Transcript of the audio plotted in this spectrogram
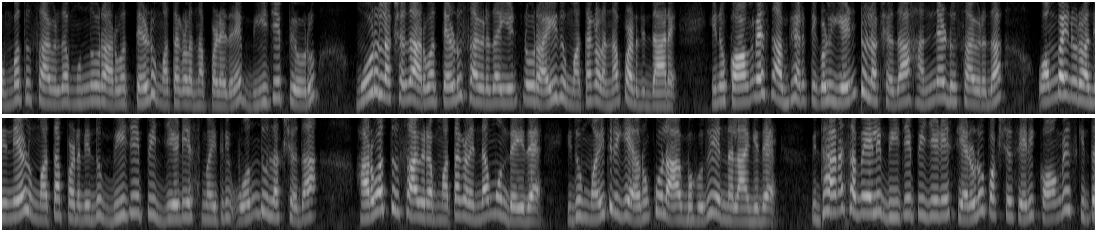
ಒಂಬತ್ತು ಸಾವಿರದ ಮುನ್ನೂರ ಅರವತ್ತೆರಡು ಮತಗಳನ್ನು ಪಡೆದರೆ ಬಿಜೆಪಿಯವರು ಮೂರು ಲಕ್ಷದ ಅರವತ್ತೆರಡು ಸಾವಿರದ ಎಂಟುನೂರ ಐದು ಮತಗಳನ್ನು ಪಡೆದಿದ್ದಾರೆ. ಇನ್ನು ಕಾಂಗ್ರೆಸ್ನ ಅಭ್ಯರ್ಥಿಗಳು ಎಂಟು ಲಕ್ಷದ ಹನ್ನೆರಡು ಸಾವಿರದ ಒಂಬೈನೂರ ಹದಿನೇಳು ಮತ ಪಡೆದಿದ್ದು ಬಿಜೆಪಿ, ಜೆಡಿಎಸ್ ಮೈತ್ರಿ ಒಂದು ಲಕ್ಷದ ಅರವತ್ತು ಸಾವಿರ ಮತಗಳಿಂದ ಮುಂದೆ ಇದೆ. ಇದು ಮೈತ್ರಿಗೆ ಅನುಕೂಲ ಆಗಬಹುದು ಎನ್ನಲಾಗಿದೆ. ವಿಧಾನಸಭೆಯಲ್ಲಿ ಬಿಜೆಪಿ, ಜೆಡಿಎಸ್ ಎರಡೂ ಪಕ್ಷ ಸೇರಿ ಕಾಂಗ್ರೆಸ್ಗಿಂತ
